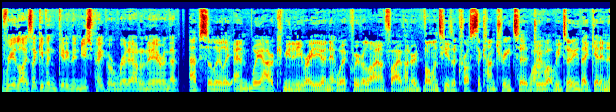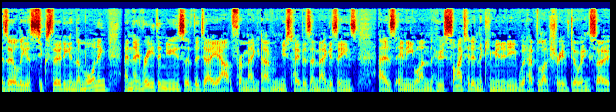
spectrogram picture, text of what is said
realise, like even getting the newspaper read out on air, and that Absolutely. And we are a community radio network. We rely on 500 volunteers across the country to do what we do. They get in as early as 6.30 in the morning and they read the news of the day out from, mag- uh, newspapers and magazines as anyone who's sighted in the community would have the luxury of doing. So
